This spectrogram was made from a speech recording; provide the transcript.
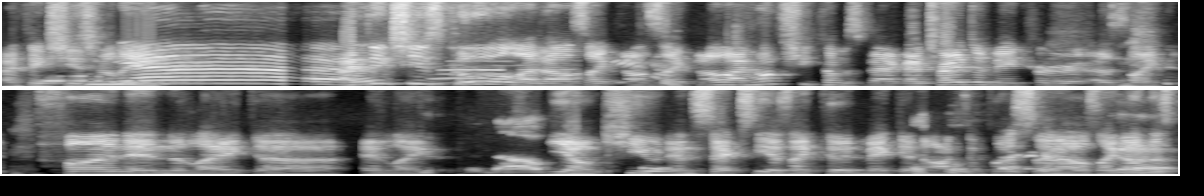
I think she's really yeah. I think she's cool. And I was like, I was like, oh, I hope she comes back. I tried to make her as like fun and like uh and like you know cute and sexy as I could make an octopus. And I was like, oh, this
